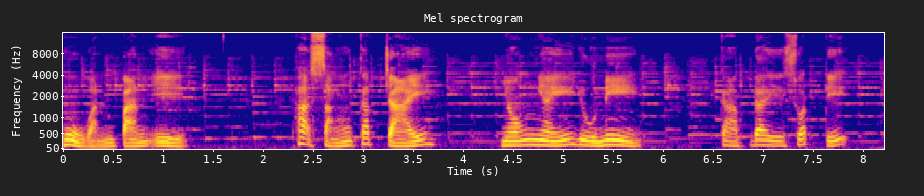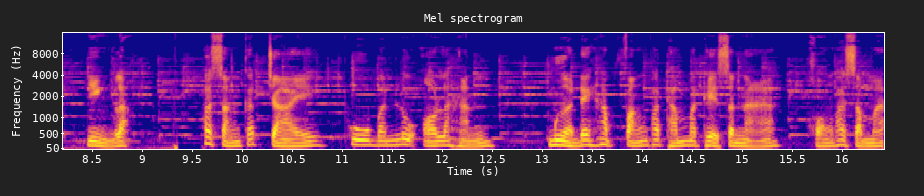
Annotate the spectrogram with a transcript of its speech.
หู้หวันปานอีพระสังกัดจายยองใหญ่อยู่นี่ กาบได้สวดติ ยิ่งละพระสังกัจจายผู้บรรลุอรหันต์เมื่อได้หับฟังพระธรรมเทศนาของพระสัมมา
